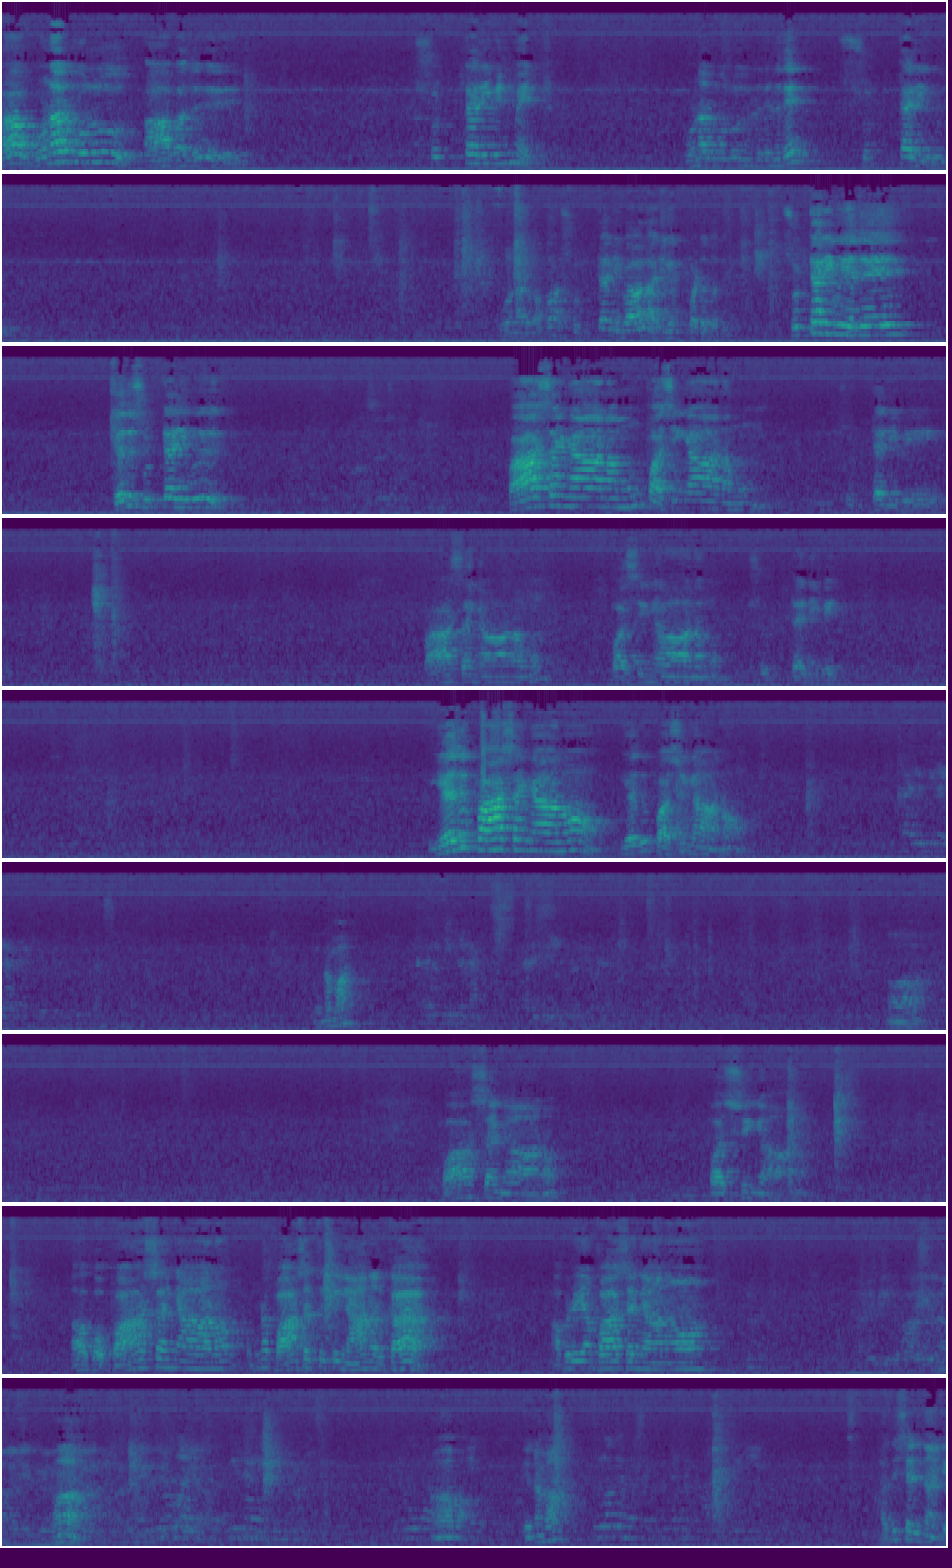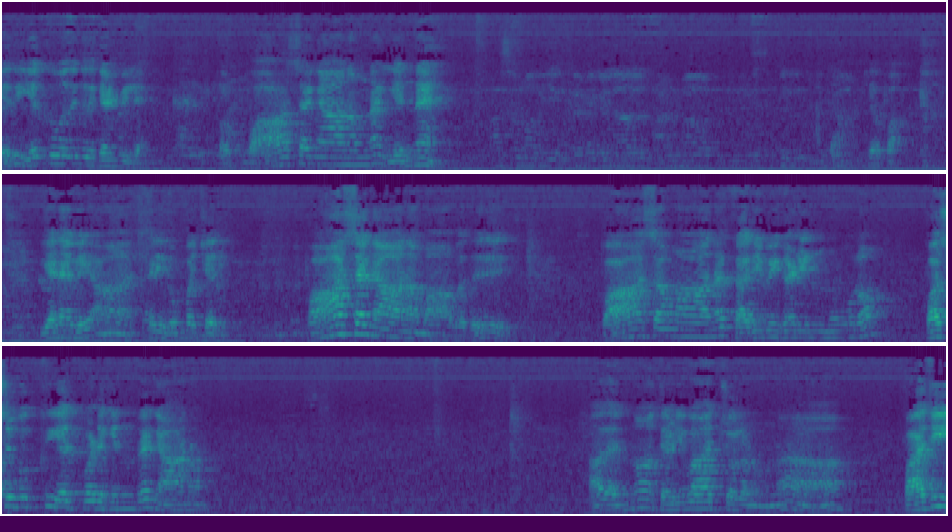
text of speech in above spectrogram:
ஆ, உணர்வுரு ஆவது சுட்டறிவின் மேல் உணர்வு என்னது? சுட்டறிவு. உணர்வு. அப்ப சுட்டறிவால் அறியப்படுவது. சுட்டறிவு எது? எது சுட்டறிவு? பாசஞானமும் பசிஞானமும். சுட்டறிவே. பாசஞானமும் பசிஞானமும். சுட்டறிவே எது பாசஞானோ எது பசுஞானோ? என்னம்மா? பாசஞானம் பசுஞானம். அப்போ பாசஞானம் அப்படின்னா பாசத்துக்கு ஞானம் இருக்கா? அப்புறம் ஏன் பாச ஞானம் ஆமா. என்னம்மா? அது சரிதான். எது இயக்குவதுங்கிறது கேள்வி இல்லை. பாச ஞானம்னா என்ன? கேப்பா. எனவே ஆ சரி ரொம்ப சரி. பாச ஞானமாவது பாசமான கருவிகளின் மூலம் பசுவுக்கு ஏற்படுகின்ற ஞானம். அதை இன்னும் தெளிவா சொல்லணும்னா பதி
